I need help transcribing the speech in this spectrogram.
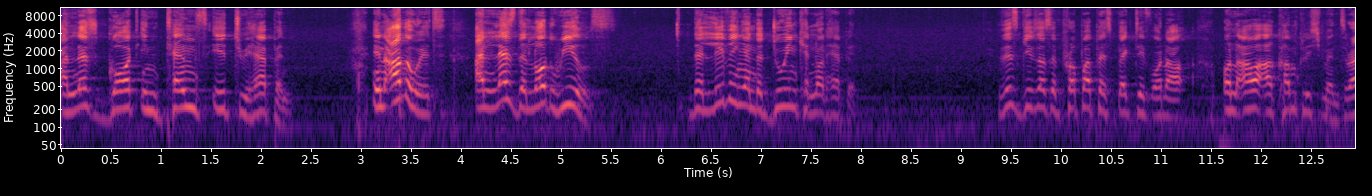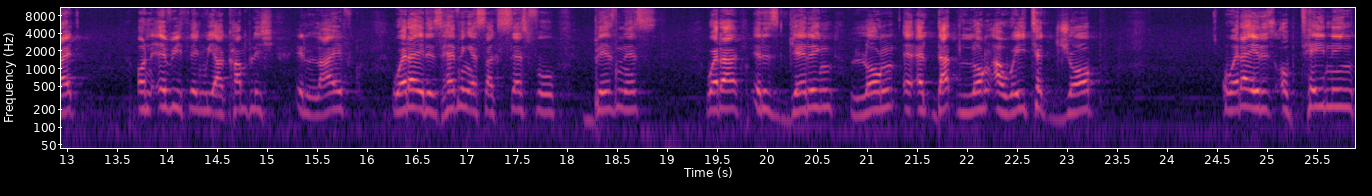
unless God intends it to happen. In other words, unless the Lord wills, the living and the doing cannot happen. This gives us a proper perspective on our, on our accomplishments, right? On everything we accomplish in life, whether it is having a successful business, whether it is getting long, uh, that long awaited job, whether it is obtaining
